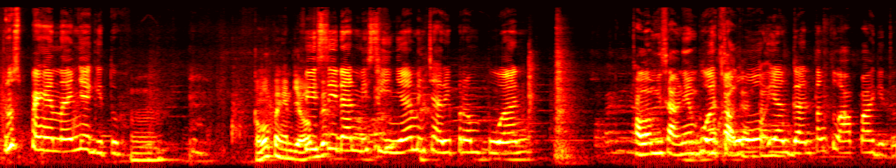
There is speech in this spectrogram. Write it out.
terus pengen nanya gitu hmm. Kamu pengen jawab visi gak? dan misinya mencari perempuan Kalau misalnya buat cowok ganteng. yang ganteng tuh apa gitu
